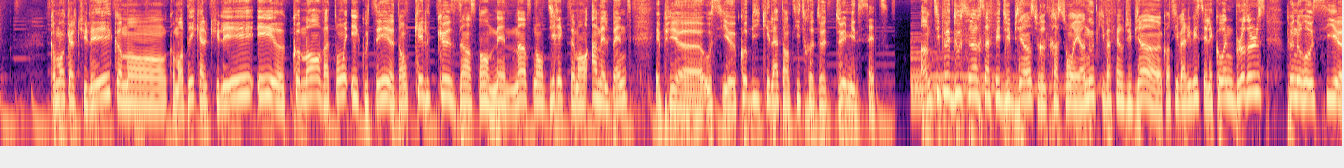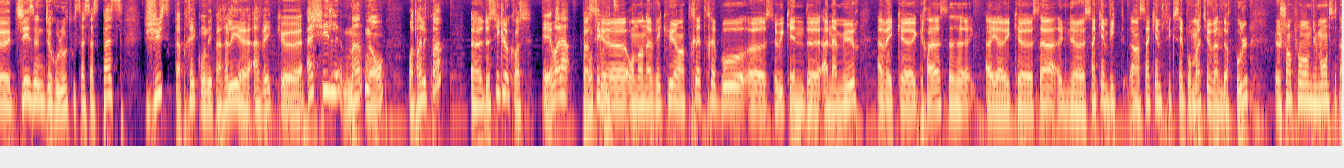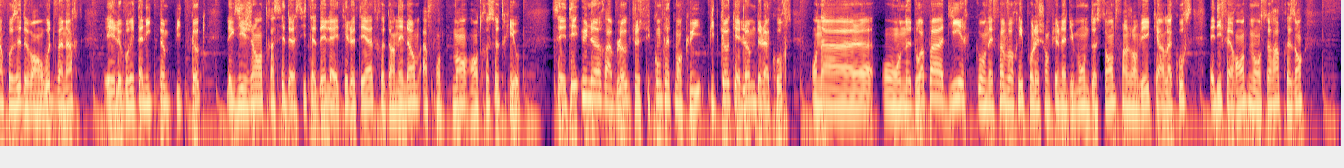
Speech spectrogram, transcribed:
Comment calculer, comment comment décalculer et euh, comment va-t-on écouter dans quelques instants, mais maintenant directement Amel Bent et puis euh, aussi euh, Kobe qui l'a un titre de 2007. Un petit peu de douceur, ça fait du bien sur le traçon et un autre qui va faire du bien euh, quand il va arriver, c'est les Cohen Brothers. Puis on aussi euh, Jason Derulo. Tout ça, ça se passe juste après qu'on ait parlé euh, avec Achille. Maintenant, on va parler de quoi? Euh, de cyclocross. Et voilà, Parce t'écoute. que on en a vécu un très très beau euh, ce week-end à Namur avec euh, grâce à- euh, avec euh, ça une cinquième un cinquième succès pour Mathieu Van Der Poel. Le champion du monde s'est imposé devant Wood Van Aert et le Britannique Tom Pitcock. L'exigeant tracé de la citadelle a été le théâtre d'un énorme affrontement entre ce trio. Ça a été une heure à bloc, je suis complètement cuit. Pitcock est l'homme de la course. On ne doit pas dire qu'on est favori pour les championnats du monde de stand fin janvier, car la course est différente, mais on sera présent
